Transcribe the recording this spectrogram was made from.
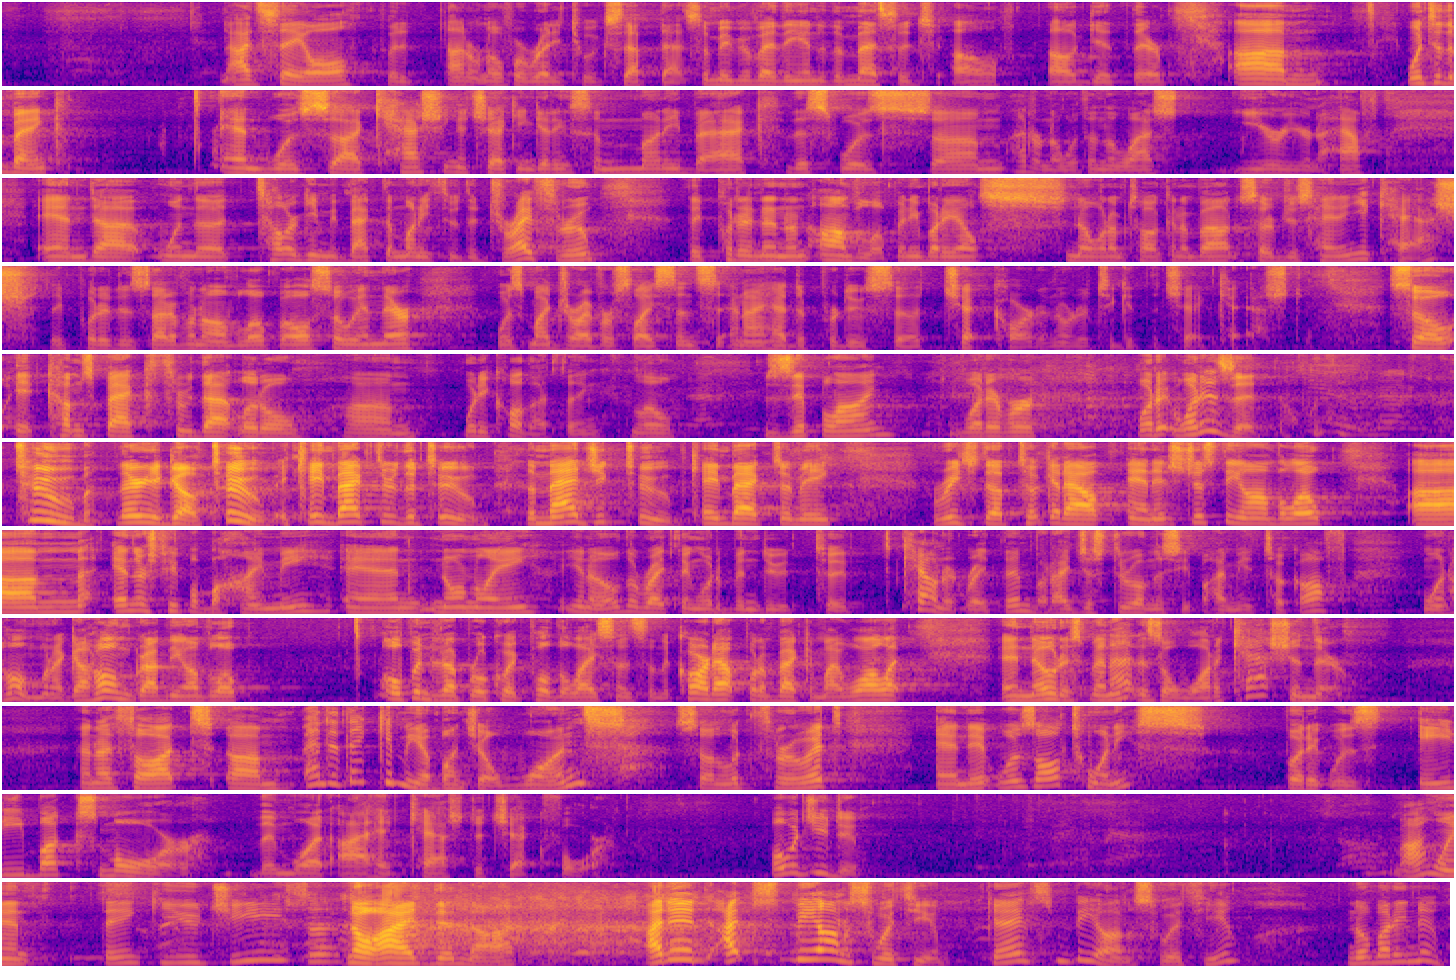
I'd say all, but I don't know if we're ready to accept that. So maybe by the end of the message, I'll, I'll get there. Um, went to the bank and was uh, cashing a check and getting some money back. This was, um, I don't know, within the last year, year and a half. And uh, when the teller gave me back the money through the drive-through, they put it in an envelope. Anybody else know what I'm talking about? Instead of just handing you cash, they put it inside of an envelope. Also in there was my driver's license, and I had to produce a check card in order to get the check cashed. So it comes back through that little, um, what do you call that thing? Little zip line, whatever. What, what is it? Tube. There you go, tube. It came back through the tube. The magic tube came back to me, reached up, took it out, and it's just the envelope. Um, and there's people behind me, and normally, you know, the right thing would have been to, to count it right then, but I just threw on the seat behind me and took off, went home. When I got home, grabbed the envelope, Opened it up real quick, pulled the license and the card out, put them back in my wallet, and noticed, man, that is a wad of cash in there. And I thought, um, man, did they give me a bunch of ones? So I looked through it, and it was all 20s, but it was 80 bucks more than what I had cashed a check for. What would you do? I went, thank you, Jesus. No, I did not. I did, I, just be honest with you, okay? Just be honest with you. Nobody knew.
